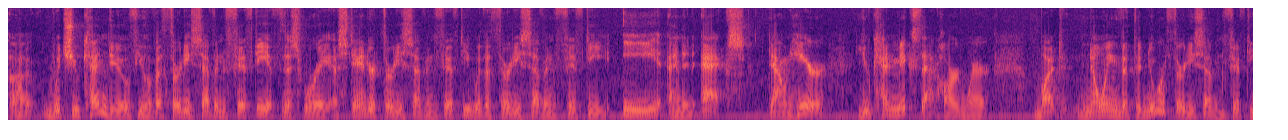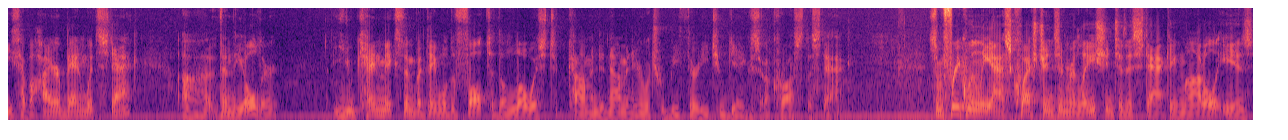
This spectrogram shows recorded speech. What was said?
uh, which you can do if you have a 3750. If this were a, a standard 3750 with a 3750E and an X down here, you can mix that hardware. But knowing that the newer 3750s have a higher bandwidth stack uh, than the older, you can mix them, but they will default to the lowest common denominator, which would be 32 gigs across the stack. Some frequently asked questions in relation to the stacking model is,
